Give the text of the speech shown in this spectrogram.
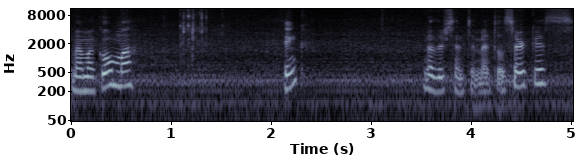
Mamegoma, I think. Another Sentimental Circus.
